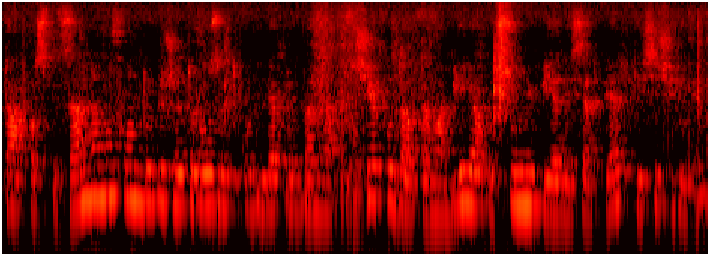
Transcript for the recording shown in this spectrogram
та по спеціальному фонду бюджету розвитку для придбання причепу до автомобіля у сумі 55 тисяч гривень.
